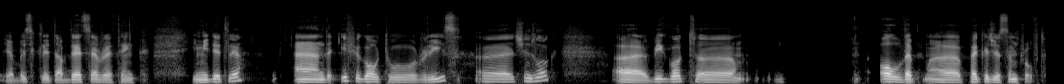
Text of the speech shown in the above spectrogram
yeah, basically it updates everything immediately. And if you go to release uh, changelog, uh, we got um, all the uh, packages improved,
